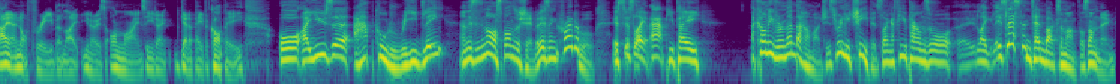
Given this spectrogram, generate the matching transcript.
I not free, but like you know, it's online, so you don't get a paper copy. Or I use an app called Readly, and this is not a sponsorship, but it's incredible. It's just like an app you pay. I can't even remember how much. It's really cheap. It's like a few pounds or uh, like it's less than 10 bucks a month or something.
